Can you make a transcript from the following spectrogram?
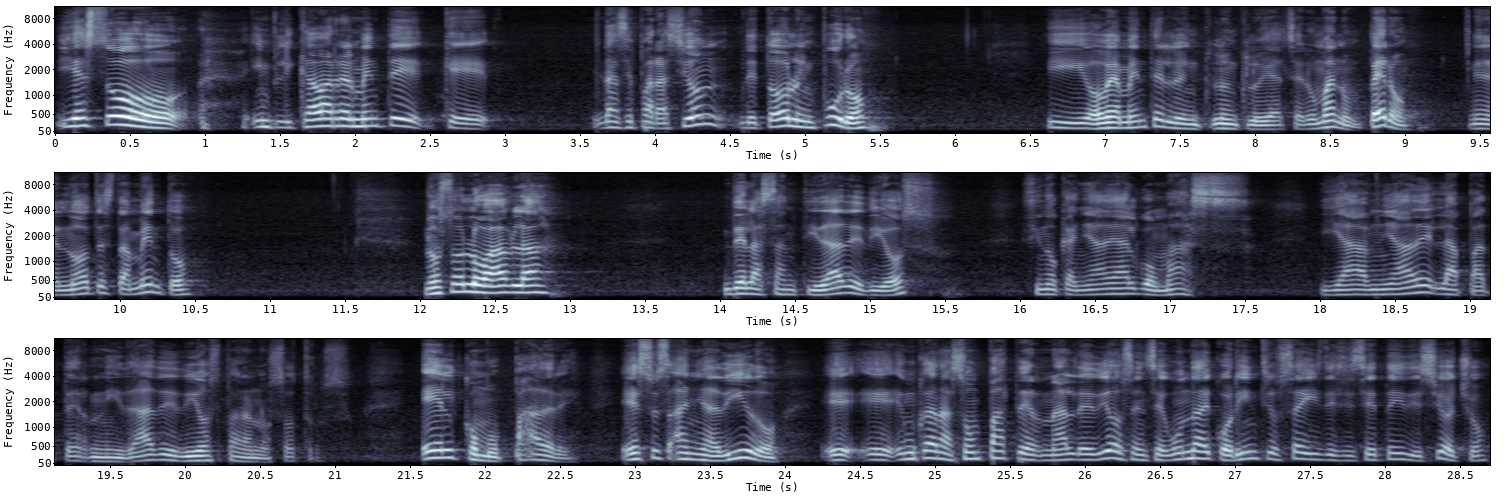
Y esto implicaba realmente que la separación de todo lo impuro y obviamente lo, incluía el ser humano. Pero en el Nuevo Testamento no solo habla de la santidad de Dios, sino que añade algo más y añade la paternidad de Dios para nosotros. Él como Padre, eso es añadido, eh, eh, un corazón paternal de Dios. En 2 Corintios 6, 17 y 18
